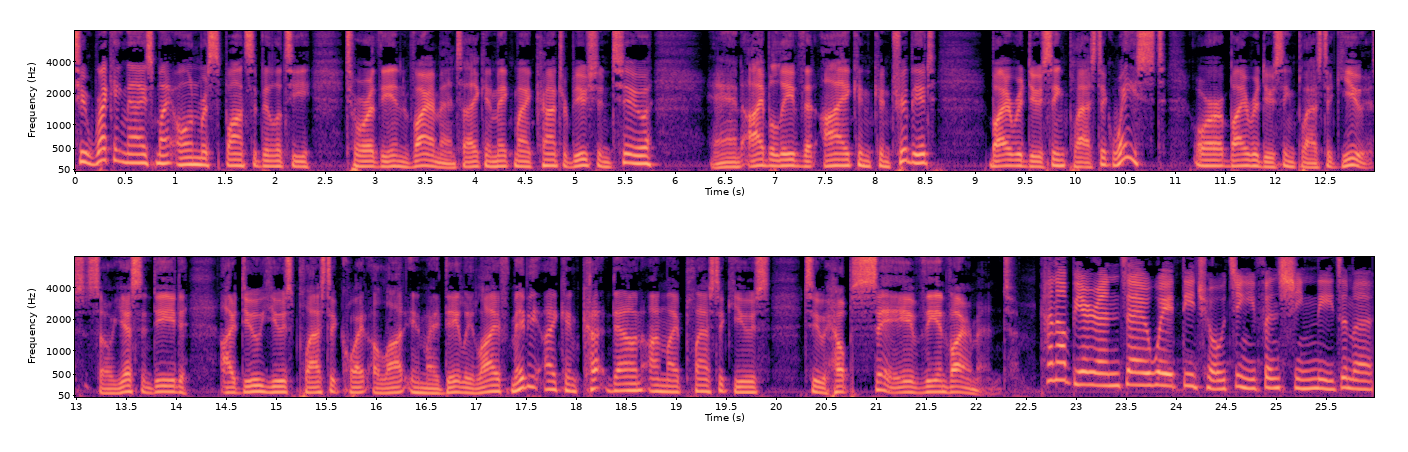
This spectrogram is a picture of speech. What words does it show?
to recognize my own responsibility toward the environment. I can make my contribution too. And I believe that I can contribute by reducing plastic waste or by reducing plastic use. So, yes, indeed, I do use plastic quite a lot in my daily life. Maybe I can cut down on my plastic use to help save the environment. 看到别人在为地球尽一份心力，这么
